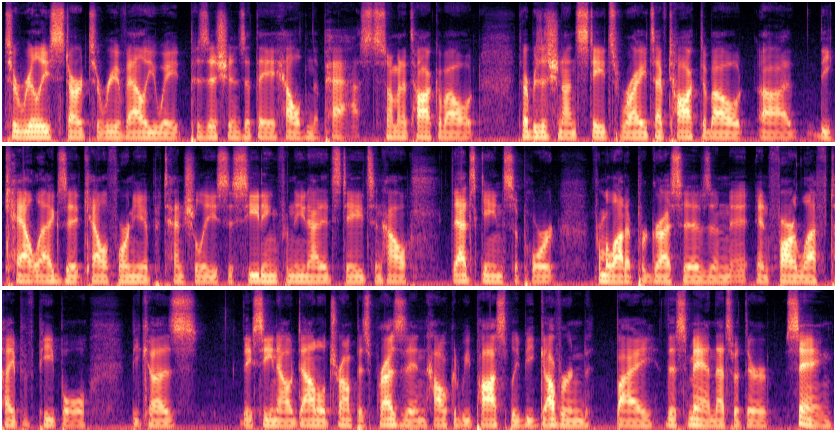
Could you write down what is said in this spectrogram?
to really start to reevaluate positions that they held in the past. So I'm going to talk about their position on states' rights. I've talked about uh, the Calexit, California potentially seceding from the United States, and how that's gained support from a lot of progressives and and far left type of people because they see now Donald Trump as president. How could we possibly be governed by this man? That's what they're saying,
